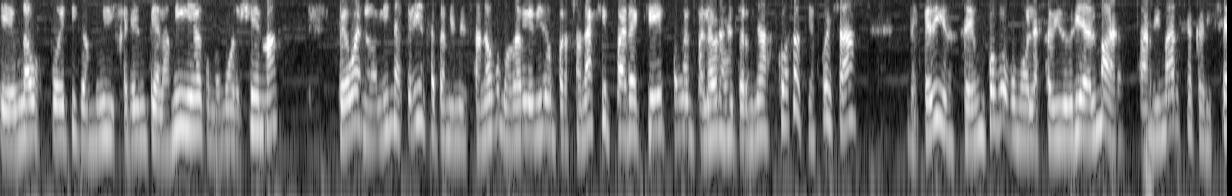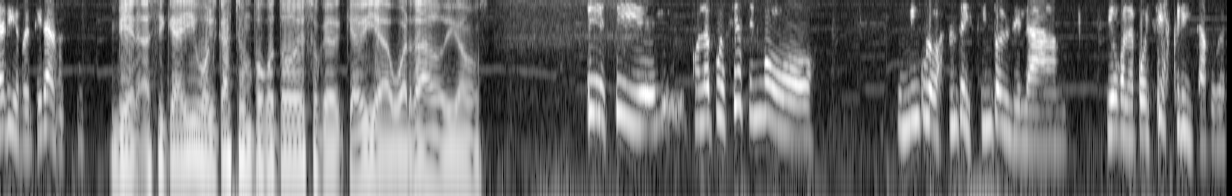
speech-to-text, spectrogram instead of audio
una voz poética muy diferente a la mía, como More Gema. Pero bueno, linda experiencia también esa, ¿no? Como darle vida a un personaje para que ponga en palabras determinadas cosas y después ya despedirse, un poco como la sabiduría del mar, arrimarse, acariciar y retirarse. Bien, así que ahí volcaste un poco todo eso que, había guardado, digamos. Sí, sí, con la poesía tengo un vínculo bastante distinto al de la, digo, con la poesía escrita, porque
